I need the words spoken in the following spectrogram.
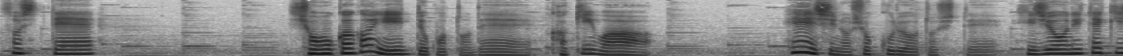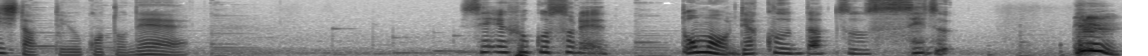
そして消化がいいってことで柿は兵士の食料として非常に適したっていうことで征服すれとも略奪せず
